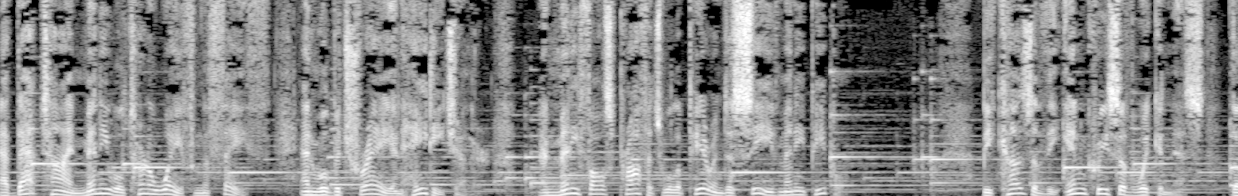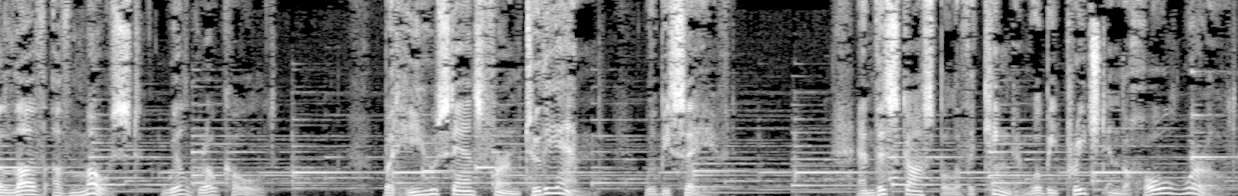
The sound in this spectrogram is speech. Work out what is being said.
At that time many will turn away from the faith, and will betray and hate each other, and many false prophets will appear and deceive many people. Because of the increase of wickedness, the love of most will grow cold. But he who stands firm to the end will be saved. And this gospel of the kingdom will be preached in the whole world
